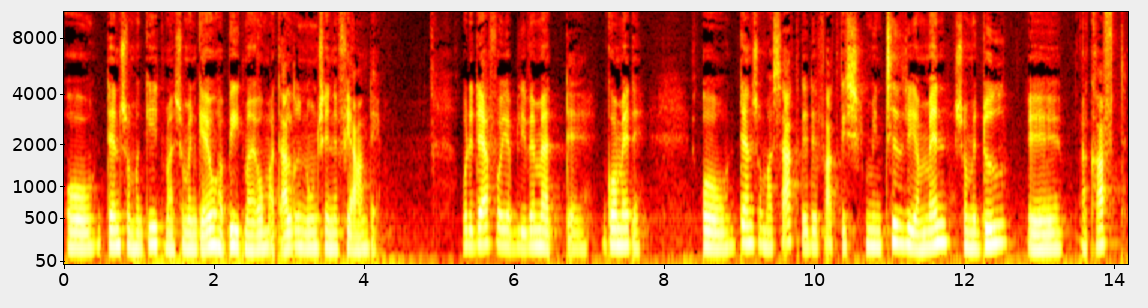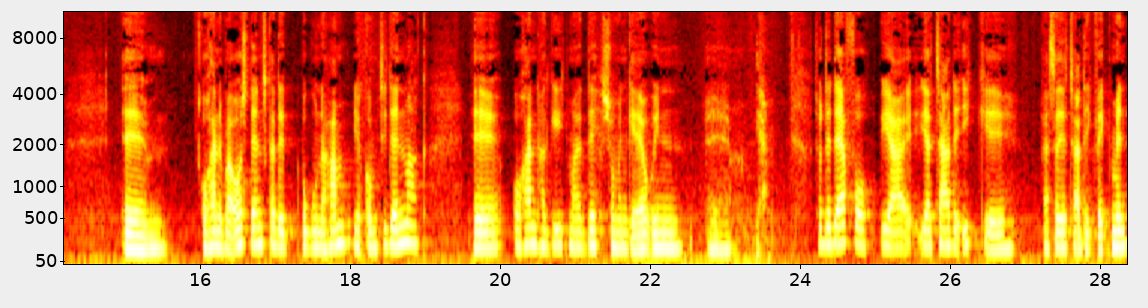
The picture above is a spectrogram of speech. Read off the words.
og den, som har givet mig som en gave, har bedt mig om at aldrig nogensinde fjerne det. Og det er derfor, jeg bliver ved med at øh, gå med det. Og den, som har sagt det, det er faktisk min tidligere mand, som er død øh, af kraft. Øh, og han var også dansker, det på grund af ham, jeg kom til Danmark. Øh, og han har givet mig det som en gave inden, øh, ja. Så det er derfor, jeg, jeg tager det ikke, øh, altså jeg tager det ikke væk. Men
